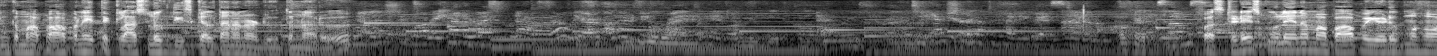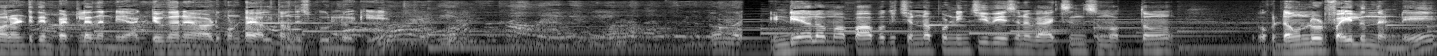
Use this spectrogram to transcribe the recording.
ఇంకా మా పాపనైతే క్లాస్లోకి తీసుకెళ్తానని అడుగుతున్నారు. ఫస్ట్ డే స్కూల్ అయినా మా పాప ఏడుపు మొహం అలాంటిది ఏం పెట్టలేదండి. యాక్టివ్గానే ఆడుకుంటా వెళ్తుంది స్కూల్లోకి. ఇండియాలో మా పాపకి చిన్నప్పటి నుంచి వేసిన వ్యాక్సిన్స్ మొత్తం ఒక డౌన్లోడ్ ఫైల్ ఉందండి.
